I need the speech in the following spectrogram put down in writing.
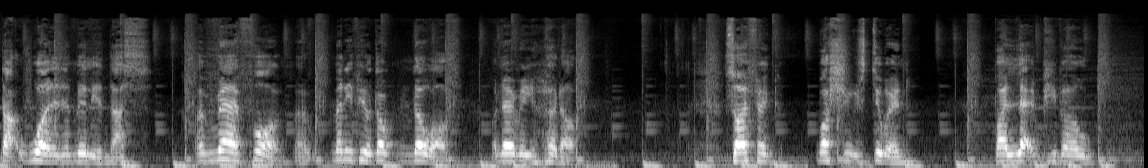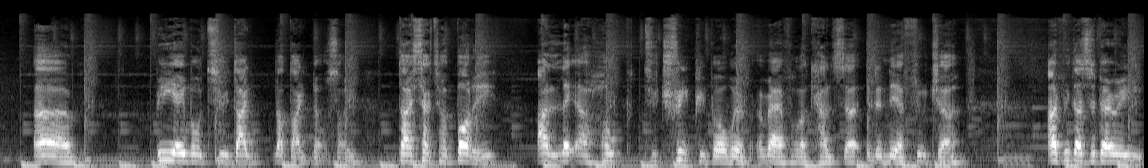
that one in a million that's a rare form that many people don't know of or never even heard of. So I think what she was doing by letting people um, be able to di- not diagnose, sorry, dissect her body and later hope to treat people with a rare form of cancer in the near future. I think that's a very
